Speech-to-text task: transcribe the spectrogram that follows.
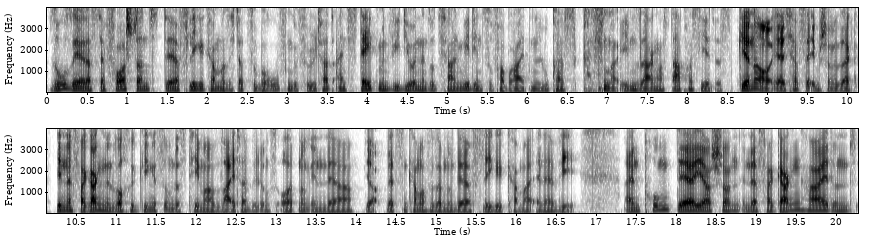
so sehr, dass der Vorstand der Pflegekammer sich dazu berufen gefühlt hat, ein Statement-Video in den sozialen Medien zu verbreiten. Lukas, kannst du mal eben sagen, was da passiert ist? Genau, ja, ich habe es ja eben schon gesagt. In der vergangenen Woche ging es um das Thema Weiterbildungsordnung in der ja, letzten Kammerversammlung der Pflegekammer NRW. Ein Punkt, der ja schon in der Vergangenheit und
